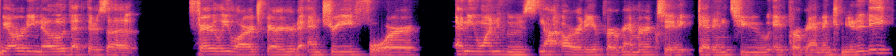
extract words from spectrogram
we already know that there's a fairly large barrier to entry for anyone who's not already a programmer to get into a programming community.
